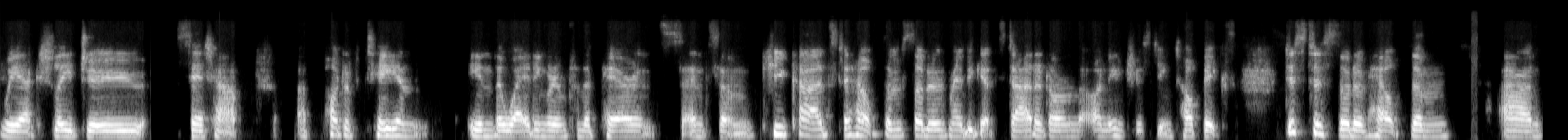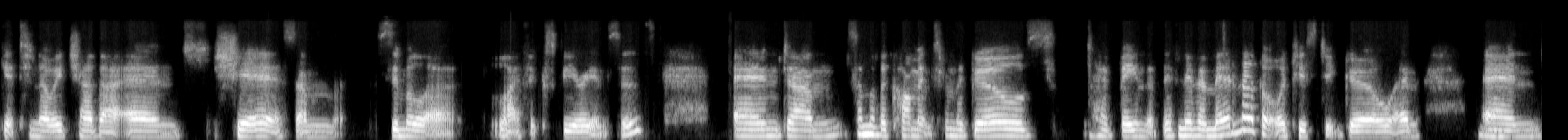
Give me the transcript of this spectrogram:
we actually do set up a pot of tea in, in the waiting room for the parents and some cue cards to help them sort of maybe get started on on interesting topics, just to sort of help them um, get to know each other and share some similar life experiences. And um, some of the comments from the girls have been that they've never met another autistic girl and and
